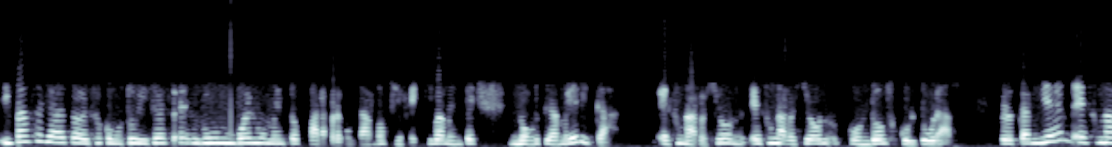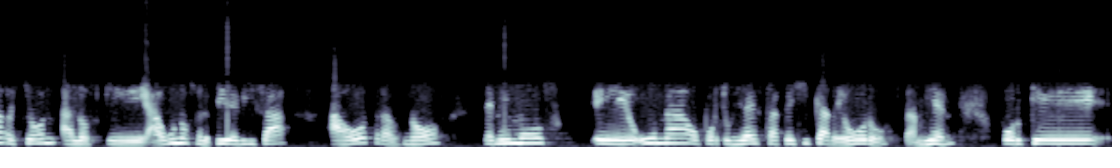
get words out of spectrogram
y más allá de todo eso, como tú dices, es un buen momento para preguntarnos si efectivamente Norteamérica es una región, es una región con dos culturas, pero también es una región a los que a uno se le pide visa, a otras no. Tenemos eh, una oportunidad estratégica de oro también, porque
